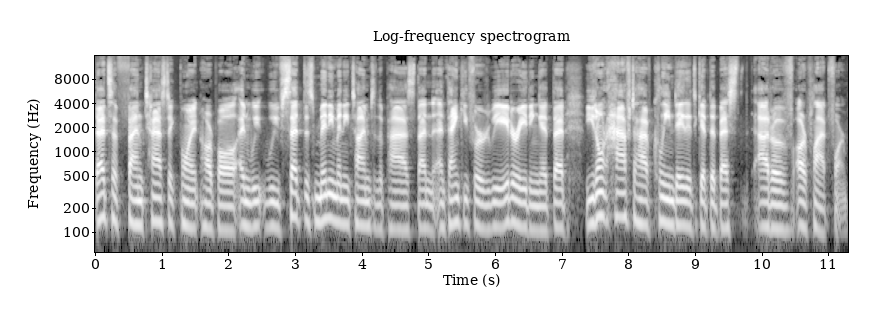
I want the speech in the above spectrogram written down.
that's a fantastic point, Harpal. And we, we've said this many, many times in the past, and, and thank you for reiterating it that you don't have to have clean data to get the best out of our platform.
